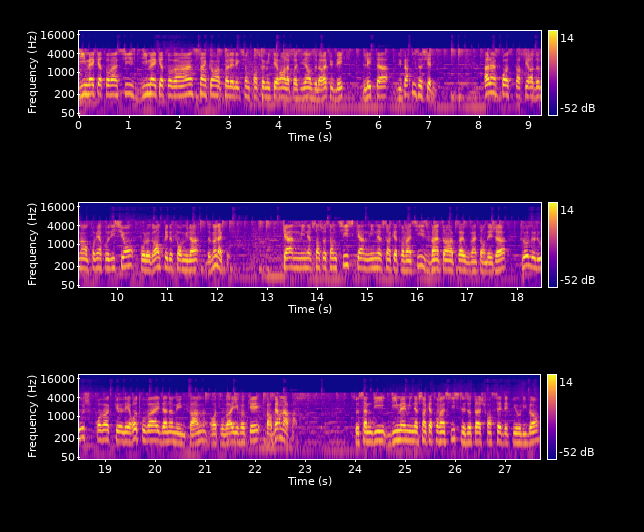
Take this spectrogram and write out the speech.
10 mai 86, 10 mai 81, 5 ans après l'élection de François Mitterrand à la présidence de la République, l'état du Parti Socialiste. Alain Prost partira demain en première position pour le Grand Prix de Formule 1 de Monaco. Cannes 1966, Cannes 1986, 20 ans après ou 20 ans déjà, Claude Lelouch provoque les retrouvailles d'un homme et une femme, retrouvailles évoquées par Bernard Rapp. Ce samedi 10 mai 1986, les otages français détenus au Liban,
